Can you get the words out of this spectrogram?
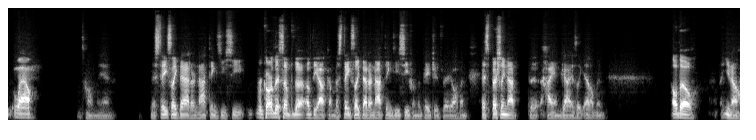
wow. Oh man. Mistakes like that are not things you see regardless of the of the outcome. Mistakes like that are not things you see from the Patriots very often, especially not the high end guys like Edelman. Although, you know,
